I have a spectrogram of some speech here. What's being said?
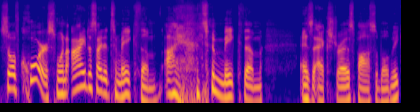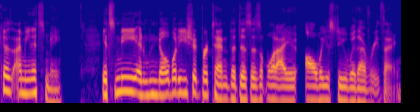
So, of course, when I decided to make them, I had to make them as extra as possible because, I mean, it's me. It's me, and nobody should pretend that this isn't what I always do with everything.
